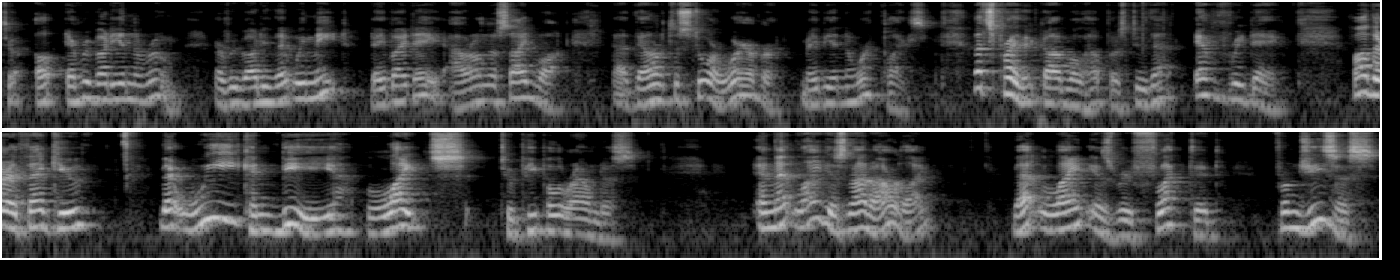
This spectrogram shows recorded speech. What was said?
to uh, everybody in the room, everybody that we meet day by day, out on the sidewalk, uh, down at the store, wherever, maybe in the workplace. Let's pray that God will help us do that every day. Father, I thank you that we can be lights to people around us. And that light is not our light, that light is reflected from Jesus.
